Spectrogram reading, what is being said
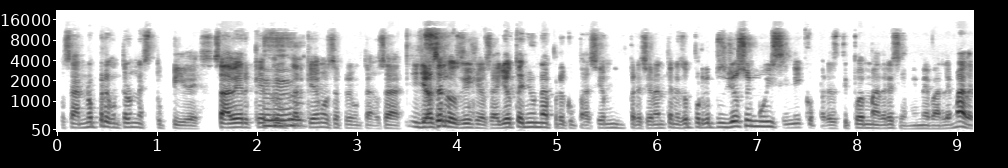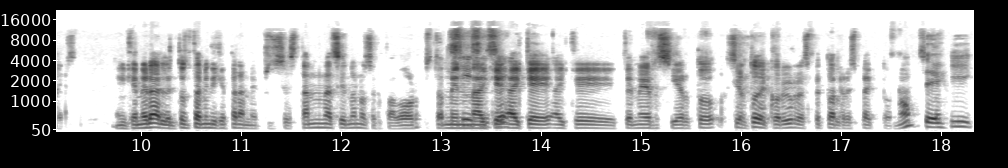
O sea, no preguntar una estupidez, saber qué preguntar, qué íbamos a preguntar. O sea, y yo se Sí. los dije, o sea, yo tenía una preocupación impresionante en eso, porque pues yo soy muy cínico para ese tipo de madres y a mí me vale madres en general. Entonces también dije, espérame, pues están haciéndonos el favor, pues también Sí, sí, hay, que, sí. hay, que, hay que tener cierto, cierto decoro y respeto al respecto, ¿no? Sí, y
